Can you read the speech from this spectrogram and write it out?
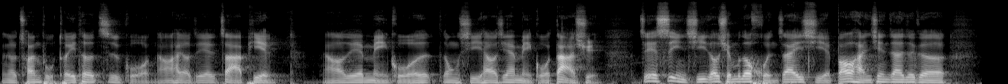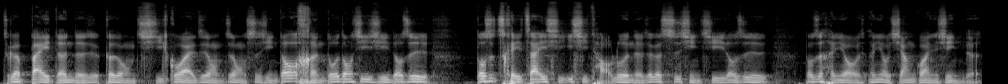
那个川普推特治国，然后还有这些诈骗，然后这些美国东西，还有现在美国大选这些事情，其实都全部都混在一起，包含现在这个这个拜登的各种奇怪这种这种事情，都很多东西其实都是都是可以在一起一起讨论的，这个事情其实都是。都是很有很有相关性的。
